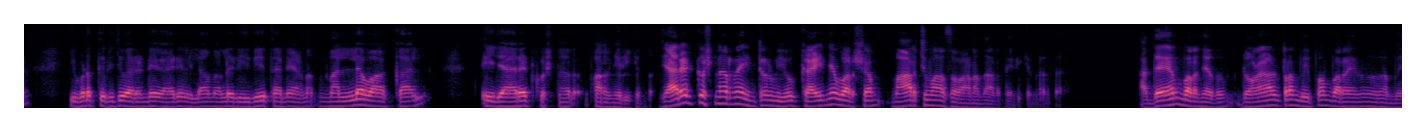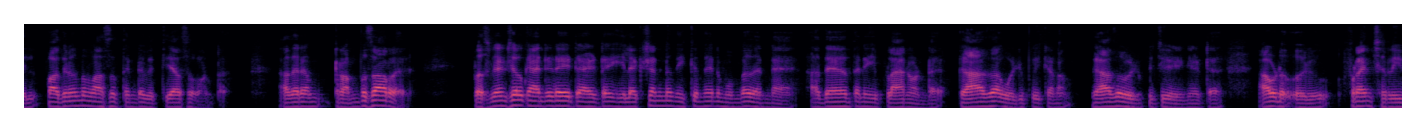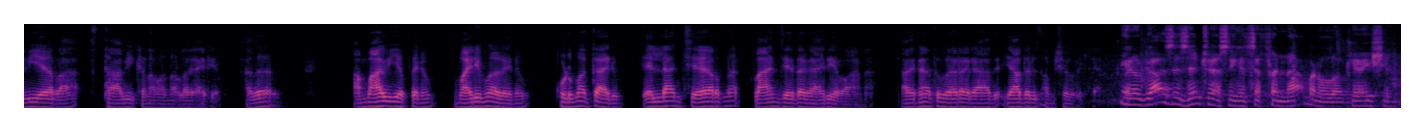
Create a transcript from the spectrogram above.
ഇവിടെ തിരിച്ചു വരേണ്ട കാര്യമില്ല എന്നുള്ള രീതിയിൽ തന്നെയാണ് നല്ല വാക്കാൽ ഈ ജാരഡ് കുഷ്ണർ പറഞ്ഞിരിക്കുന്നത്. ജാരഡ് കുഷ്ണറിന്റെ ഇന്റർവ്യൂ കഴിഞ്ഞ വർഷം മാർച്ച് മാസമാണ് നടന്നിരിക്കുന്നത്. അദ്ദേഹം പറഞ്ഞതും ഡൊണാൾഡ് ട്രംപ് ഇപ്പം പറയുന്നത് തമ്മിൽ പതിനൊന്ന് മാസത്തിന്റെ വ്യത്യാസമുണ്ട്. അതരം ട്രംപ് സാറ് പ്രസിഡൻഷ്യൽ കാൻഡിഡേറ്റ് ആയിട്ട് ഇലക്ഷനിൽ നിൽക്കുന്നതിന് മുമ്പ് തന്നെ അദ്ദേഹത്തിന് ഈ പ്ലാനുണ്ട് ഗാസ ഒഴിപ്പിക്കണം ഗാസ ഒഴിപ്പിച്ച് കഴിഞ്ഞിട്ട് അവിടെ ഒരു ഫ്രഞ്ച് റിവിയറ സ്ഥാപിക്കണമെന്നുള്ള കാര്യം അത് അമ്മാവിയപ്പനും മരുമകനും കുടുംബക്കാരും എല്ലാം ചേർന്ന് പ്ലാൻ ചെയ്ത കാര്യമാണ് അതിനകത്ത് വേറെ യാതൊരു സംശയവുമില്ല You know, is interesting. It's a phenomenal location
